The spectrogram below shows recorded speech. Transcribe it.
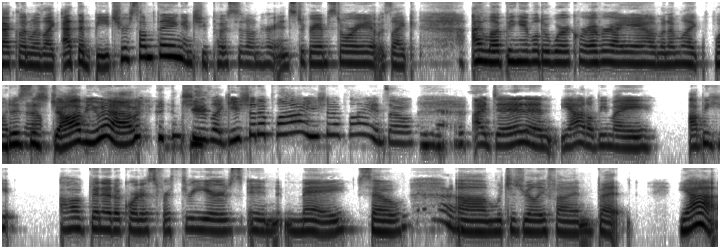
Becklin was like at the beach or something and she posted on her Instagram story. It was like, I love being able to work wherever I am. And I'm like, what is yeah. this job you have? and she was like, you should apply. You should apply. And so yes. I did. And yeah, it'll be my, I'll be here. I've been at Acordes for three years in May. So, yeah. um, which is really fun. But yeah,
